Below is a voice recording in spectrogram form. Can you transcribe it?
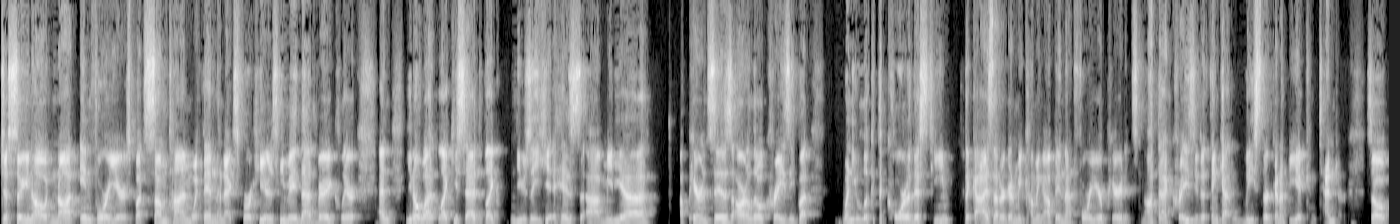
just so you know, not in four years, but sometime within the next four years. He made that very clear. And you know what? Like you said, like usually his uh, media appearances are a little crazy, but when you look at the core of this team, the guys that are going to be coming up in that four year period, it's not that crazy to think at least they're going to be a contender. So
